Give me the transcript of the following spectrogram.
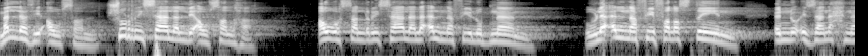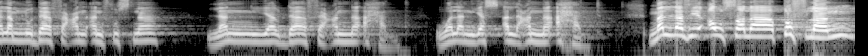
ما الذي أوصل؟ شو الرسالة اللي أوصلها؟ أوصل رسالة لنا في لبنان ولنا في فلسطين إنه إذا نحن لم ندافع عن أنفسنا لن يدافع عنا أحد ولن يسأل عنا أحد. ما الذي أوصل طفلا؟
